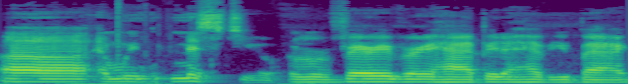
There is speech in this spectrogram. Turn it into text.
uh, and we've missed you. And we're very, very happy to have you back,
